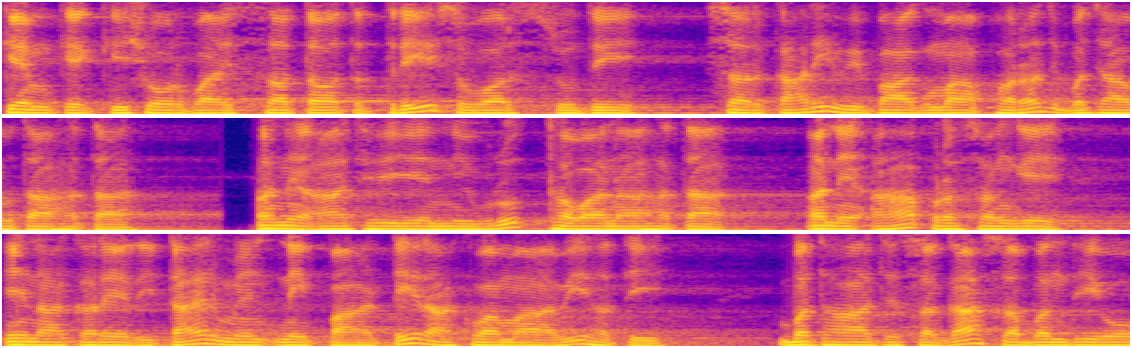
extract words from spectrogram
કેમ કે કિશોરભાઈ સતત ત્રીસ વર્ષ સુધી સરકારી વિભાગમાં ફરજ બજાવતા હતા અને આજે એ નિવૃત્ત થવાના હતા અને આ પ્રસંગે એના ઘરે રિટાયરમેન્ટની પાર્ટી રાખવામાં આવી હતી. બધા જ સગા સંબંધીઓ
